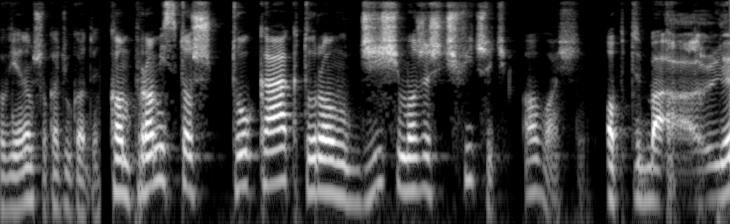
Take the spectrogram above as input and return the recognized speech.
Powinienem szukać ugody. Kompromis to sztuka, którą dziś możesz ćwiczyć. O właśnie. Optymalnie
